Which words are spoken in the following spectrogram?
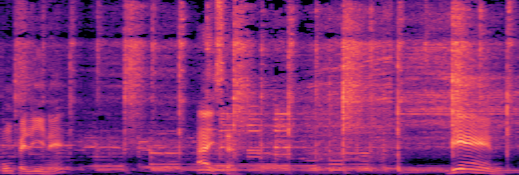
un pelín, ¿eh? Ahí está. Bien.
